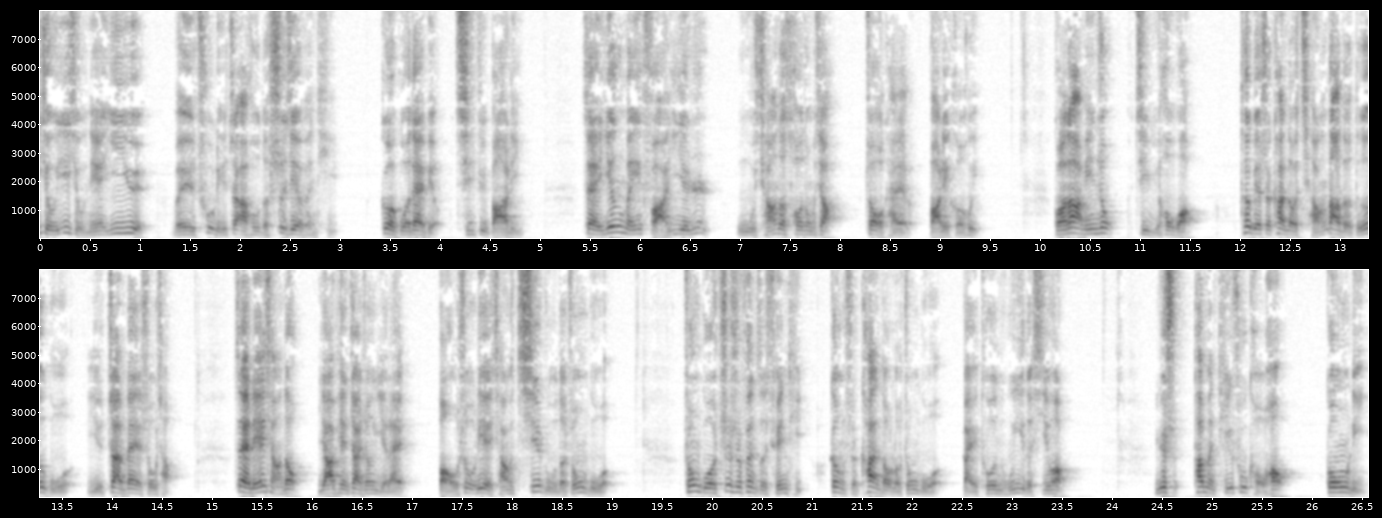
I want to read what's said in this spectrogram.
九一九年一月，为处理战后的世界问题，各国代表齐聚巴黎，在英美法意日五强的操纵下，召开了巴黎和会。广大民众寄予厚望，特别是看到强大的德国以战败收场，再联想到鸦片战争以来饱受列强欺辱的中国，中国知识分子群体更是看到了中国摆脱奴役的希望。于是，他们提出口号：“公理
